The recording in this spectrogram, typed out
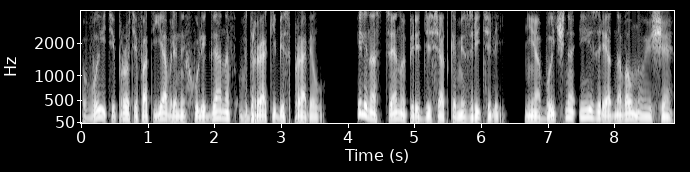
Выйти против отъявленных хулиганов в драке без правил. Или на сцену перед десятками зрителей. Необычно и изрядно волнующе.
